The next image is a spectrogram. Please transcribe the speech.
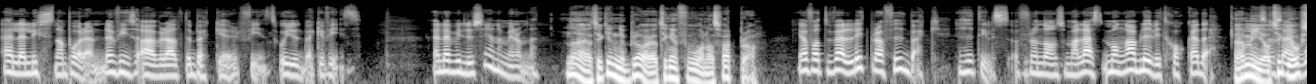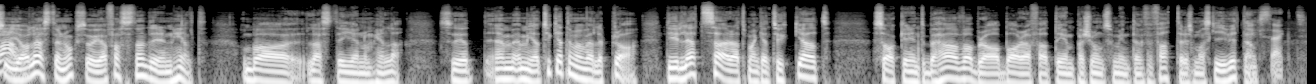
Eller lyssna på den. Den finns överallt där böcker finns och ljudböcker finns. Eller vill du säga något mer om den? Nej, jag tycker den är bra. Jag tycker den är förvånansvärt bra. Jag har fått väldigt bra feedback hittills från de som har läst. Många har blivit chockade. Nej, men jag Liksom tycker här, också, wow. jag läste den också. Jag fastnade i den helt. Och bara läste igenom hela. Så jag, eh, men jag tycker att den var väldigt bra. Det är ju lätt så här att man kan tycka att saker inte behöver vara bra bara för att det är en person som inte är en författare som har skrivit den. Exakt.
